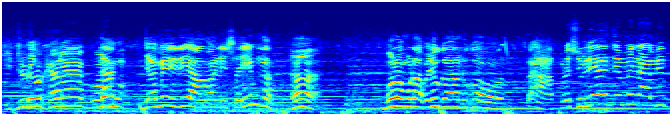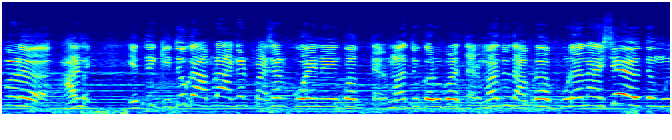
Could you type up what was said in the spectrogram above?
કીધું ખરા જમીન એરી હાલવાની સહી એમ ને? હા. બોલો મોટા ભાઈ કરવાનું કહો? આપણે શું લે જમીન આલવી પડે. અને એ તો કીધું કે આપણે આગળ પાછળ કોઈ નહીં કોઈ ધર્માતું કરવું પડે. ધર્માતું તો આપણે પુરાના હશે તો હું.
